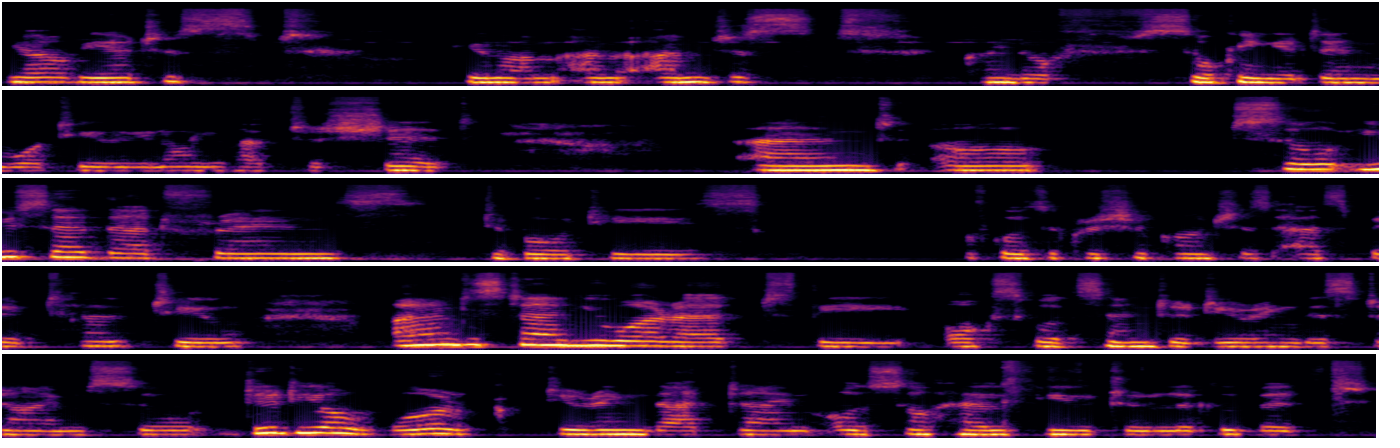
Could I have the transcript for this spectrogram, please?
yeah, we are just you know I'm, I'm I'm just kind of soaking it in what you you know you have just shared, and uh, so you said that friends, devotees, of course, the Krishna conscious aspect helped you. I understand you are at the Oxford Center during this time. So, did your work during that time also help you to a little bit,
